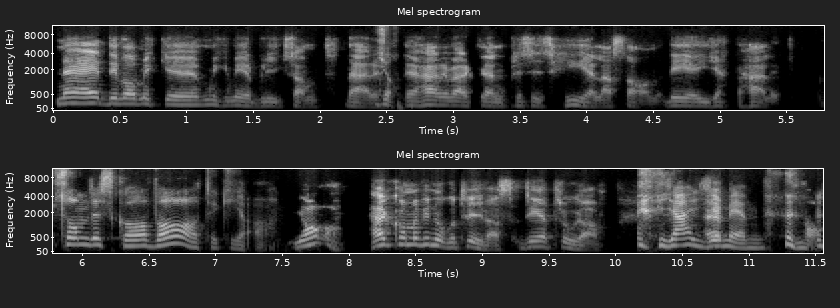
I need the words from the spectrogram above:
Nej, det var mycket, mycket mer blygsamt där. Ja. Det här är verkligen precis hela stan. Det är jättehärligt. Som det ska vara, tycker jag. Ja, här kommer vi nog att trivas. Det tror jag. Jajamän. Eh, ja.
